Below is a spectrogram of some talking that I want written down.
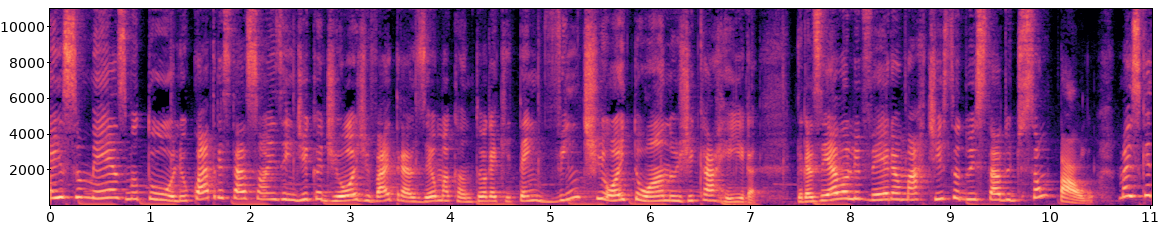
É isso mesmo, Túlio. Quatro Estações Indica de hoje vai trazer uma cantora que tem 28 anos de carreira. Graziela Oliveira é uma artista do estado de São Paulo, mas que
